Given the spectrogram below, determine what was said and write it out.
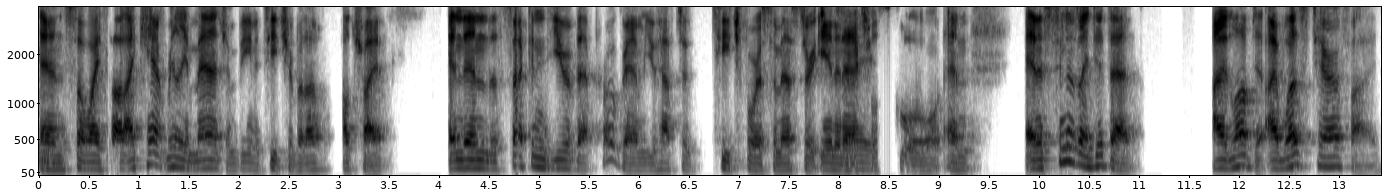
Mm. And so I thought I can't really imagine being a teacher, but I'll I'll try it. And then the second year of that program, you have to teach for a semester in an right. actual school. And and as soon as I did that, I loved it. I was terrified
